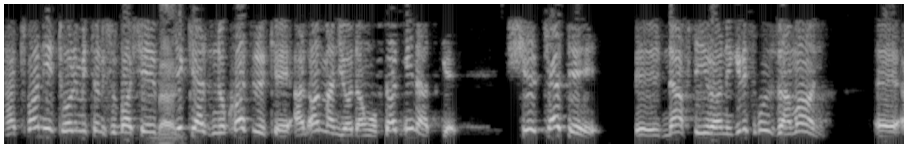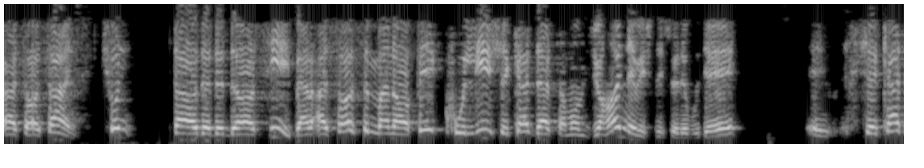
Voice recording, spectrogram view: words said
حتما اینطور می‌تونست باشه. بله. یکی از نکات رو که الان من یادم افتاد این است که شرکت نفت ایران انگلیس اون زمان اساسا چون قرارداد دارسی بر اساس منافع کلی شرکت در تمام جهان نوشته شده بوده. شرکت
